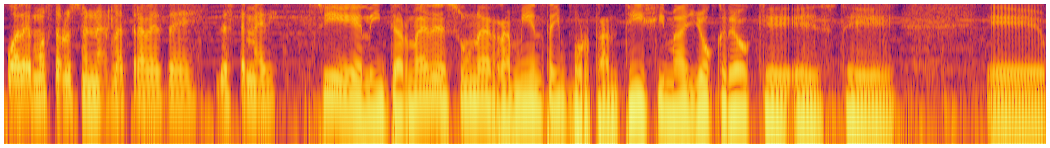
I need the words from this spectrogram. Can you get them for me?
podemos solucionarla a través de, este medio. Sí, el Internet es una herramienta importantísima. Yo creo que este eh,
